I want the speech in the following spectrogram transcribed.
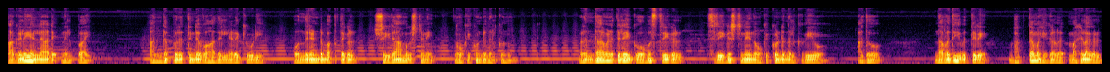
അകലെയല്ലാതെ നിൽപ്പായി. അന്തപുരത്തിന്റെ വാതിലിനിടയ്ക്കൂടി ഒന്ന് രണ്ട് ഭക്തകൾ ശ്രീരാമകൃഷ്ണനെ നോക്കിക്കൊണ്ട് നിൽക്കുന്നു. വൃന്ദാവനത്തിലെ ഗോപസ്ത്രീകൾ ശ്രീകൃഷ്ണനെ നോക്കിക്കൊണ്ട് നിൽക്കുകയോ അതോ നവദ്വീപത്തിലെ ഭക്തമഹികൾ മഹിളകൾ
